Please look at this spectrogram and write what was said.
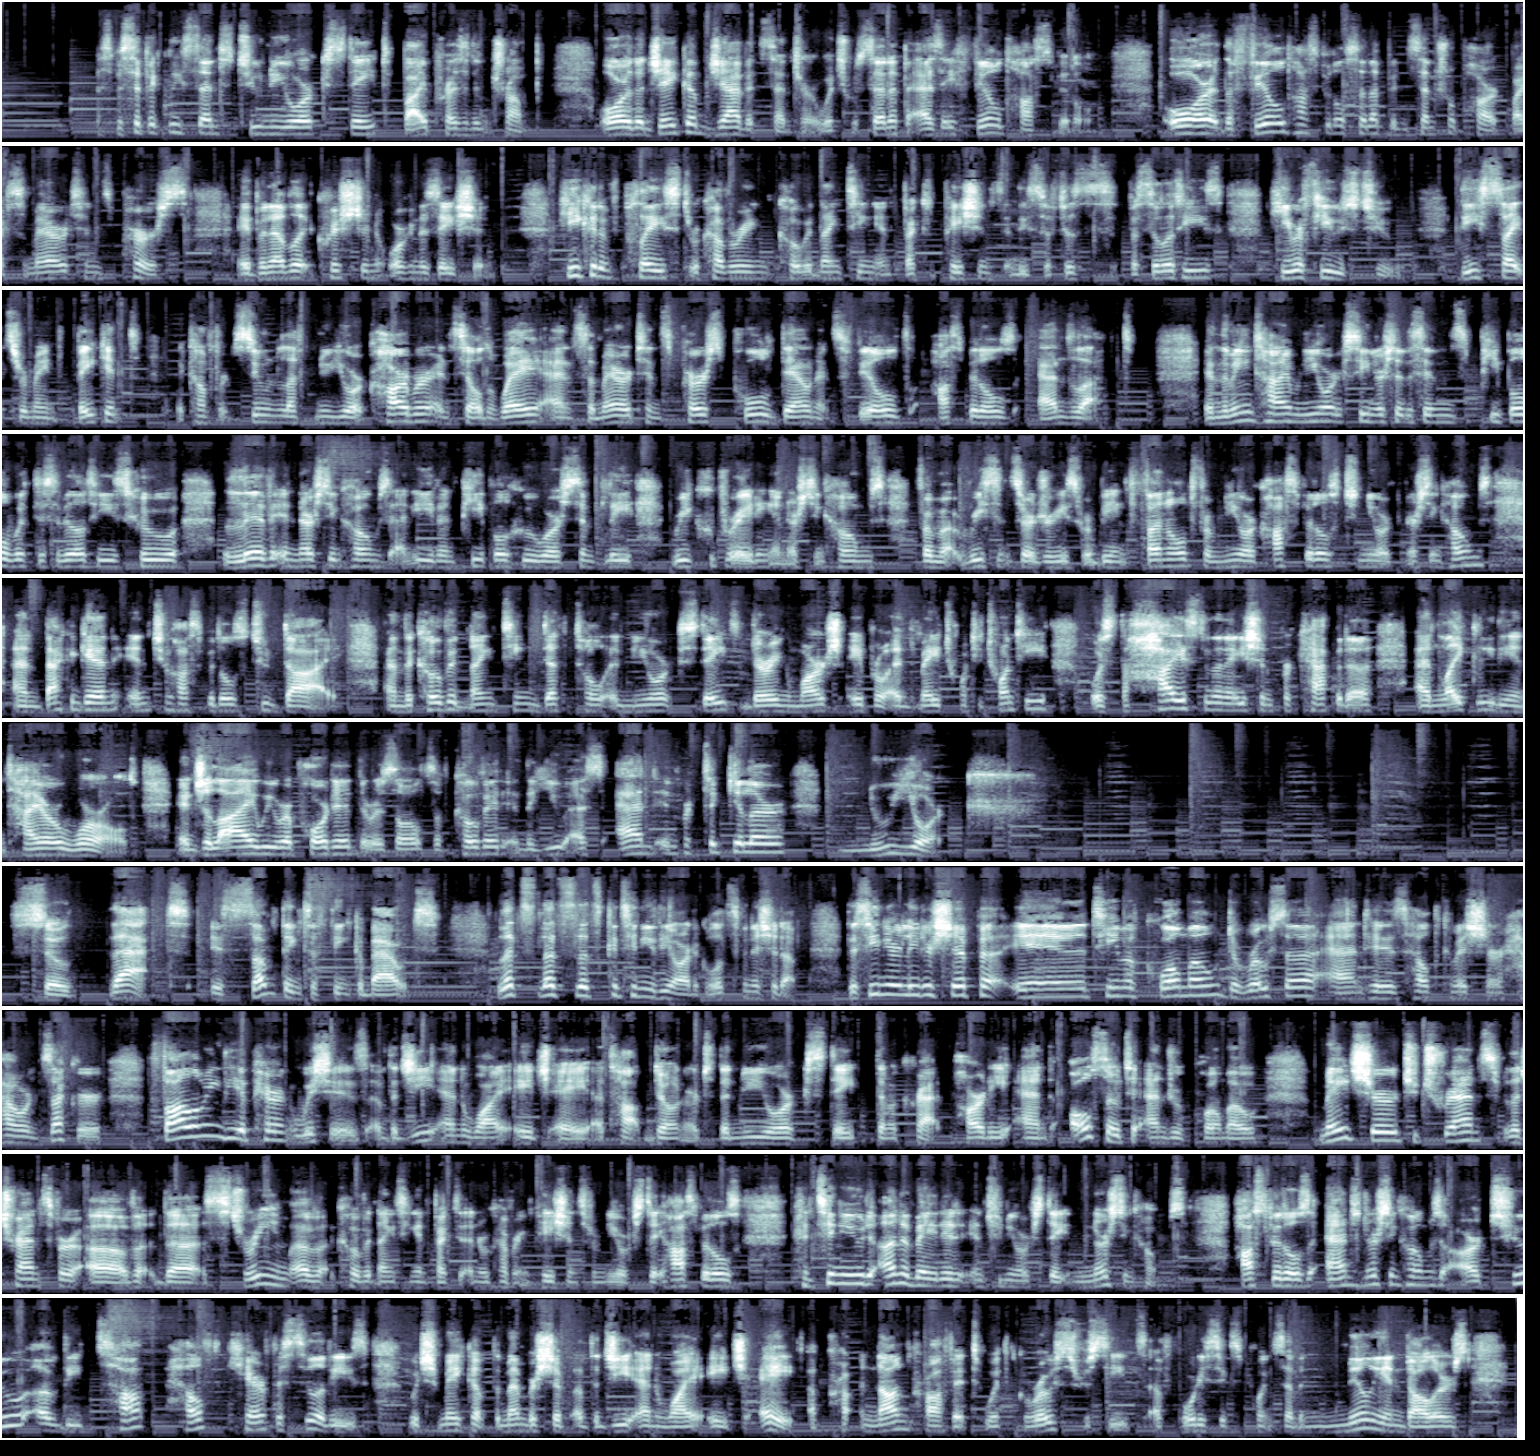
specifically sent to New York State by President Trump, or the Jacob Javits Center, which was set up as a field hospital, or the field hospital set up in Central Park by Samaritan's Purse, a benevolent Christian organization. He could have placed recovering COVID 19 infected patients in these facilities. He refused to. These sites remained vacant the Comfort soon left New York Harbor and sailed away, and Samaritan's Purse pulled down its field hospitals and left. In the meantime, New York senior citizens, people with disabilities who live in nursing homes, and even people who were simply recuperating in nursing homes from recent surgeries were being funneled from New York hospitals to New York nursing homes and back again into hospitals to die. And the COVID 19 death toll in New York State during March, April, and May 2020 was the highest in the nation per capita and likely the entire world. In July, we reported the results of COVID in the US and in particular, New York. So that is something to think about let's let's let's continue the article. Let's finish it up. The senior leadership uh, in team of Cuomo, DeRosa, and his health commissioner Howard Zucker, following the apparent wishes of the GNYHA, a top donor to the New York State Democrat Party and also to Andrew Cuomo, made sure to transfer the transfer of the stream of COVID-19 infected and recovering patients from New York State hospitals continued unabated into New York State nursing homes. Hospitals and nursing homes are two of the top healthcare facilities which make up the membership of the GNYHA, a, pro- nonprofit with gross receipts of $46.7 million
